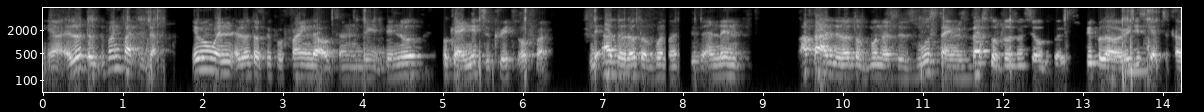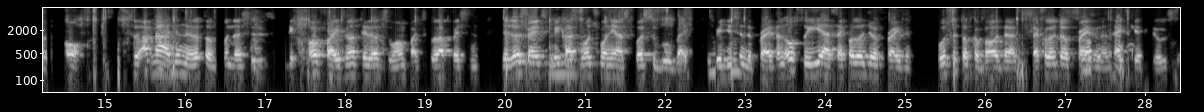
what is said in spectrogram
Yeah, a lot of the funny part is that even when a lot of people find out and they, they know, okay, I need to create offer, they add a lot of bonuses, and then after adding a lot of bonuses, most times that stuff doesn't sell because people are already skeptical. Oh, so after adding a lot of bonuses, the offer is not tailored to one particular person. They're just trying to make as much money as possible by reducing the price. And also, yeah, psychology of pricing. We also talk about that psychology of pricing and high scale deals.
